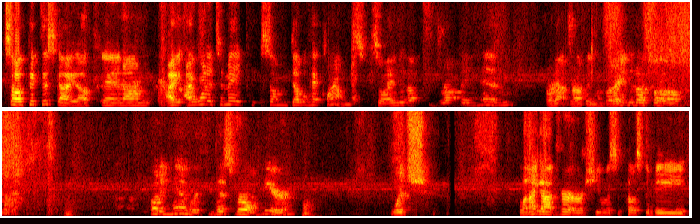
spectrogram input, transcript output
So I picked this guy up, and um, I I wanted to make some double het clowns, so I ended up dropping him, or not dropping him, but I ended up uh, putting him with this girl here, which when I got her, she was supposed to be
